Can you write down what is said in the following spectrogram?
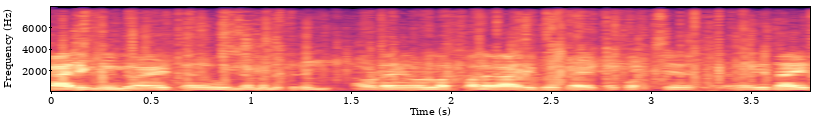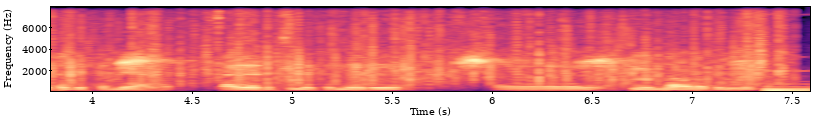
കാര്യങ്ങളിലുമായിട്ട് ഉന്നമനത്തിനും അവിടെയുള്ള പല കാര്യങ്ങൾക്കായിട്ട് കുറച്ച് ഇതായിട്ട് നിൽക്കുന്നതാണ്. സഹകരിച്ച് നിൽക്കുന്ന ഒരു ടീമാണ് പുള്ളി.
